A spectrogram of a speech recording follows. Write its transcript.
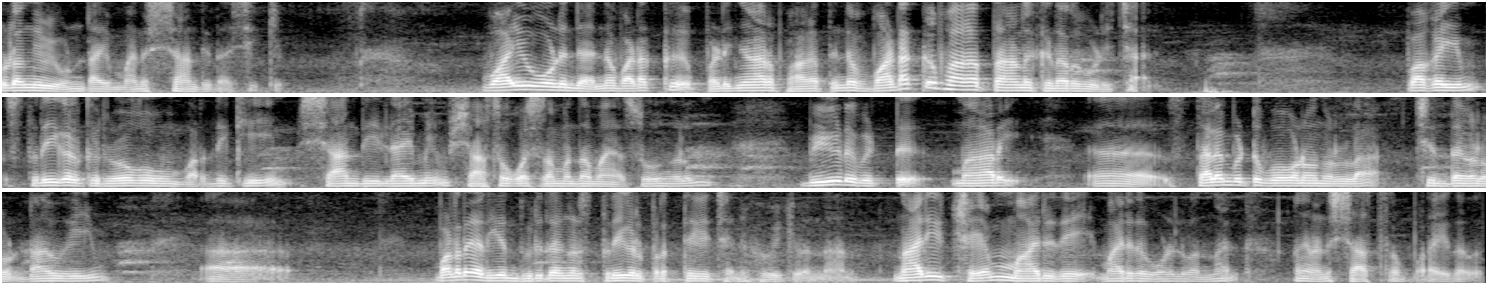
തുടങ്ങിയവ ഉണ്ടായി മനഃശാന്തി നശിക്കും. വായുകോണിന്റെ തന്നെ വടക്ക് പടിഞ്ഞാറ് ഭാഗത്തിന്റെ വടക്ക് ഭാഗത്താണ് കിണർ കുഴിച്ചാൽ. പകയും സ്ത്രീകൾക്ക് രോഗവും വർദ്ധിക്കുകയും ശാന്തിയില്ലായ്മയും ശ്വാസകോശ സംബന്ധമായ അസുഖങ്ങളും വീട് വിട്ട് മാറി സ്ഥലം വിട്ടു പോകണമെന്നുള്ള ചിന്തകളുണ്ടാവുകയും വളരെയധികം ദുരിതങ്ങൾ സ്ത്രീകൾ പ്രത്യേകിച്ച് അനുഭവിക്കുമെന്നാണ്. നാരീക്ഷയം മാരുതേ മാരുതകോണിൽ വന്നാൽ അങ്ങനെയാണ് ശാസ്ത്രം പറയുന്നത്.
